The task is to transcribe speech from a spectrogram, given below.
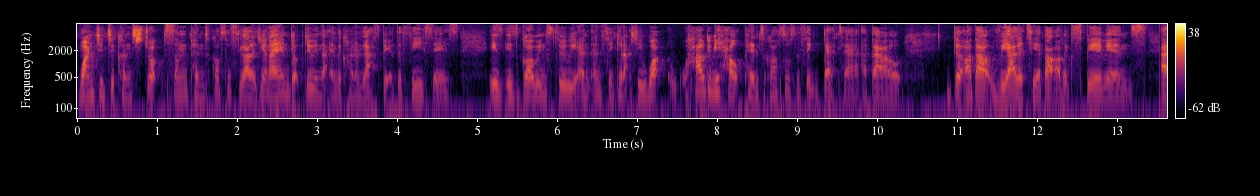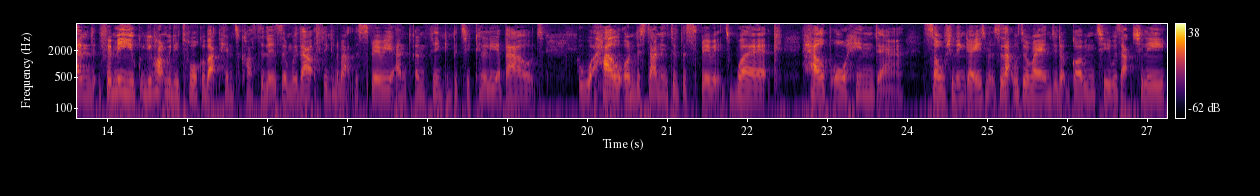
wanting to construct some Pentecostal theology, and I end up doing that in the kind of last bit of the thesis, is is going through it and, and thinking actually what how do we help Pentecostals to think better about the, about reality, about our experience. And for me, you, you can't really talk about Pentecostalism without thinking about the spirit and, and thinking particularly about how understandings of the spirit's work help or hinder social engagement. So that was where I ended up going to was actually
